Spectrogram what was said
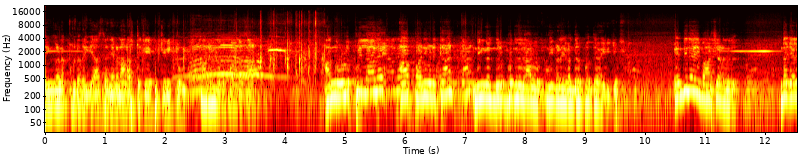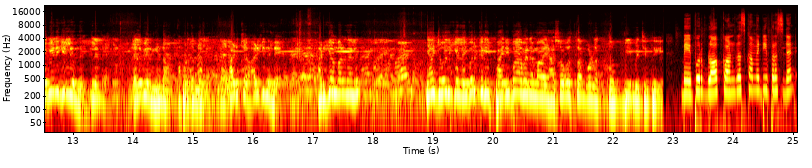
നിങ്ങളെ കൊണ്ട് റിയാസ് ഞങ്ങൾ അറസ്റ്റ് ചെയ്യിപ്പിച്ചിരിക്കും പറയുന്നത് അന്ന് ഉളുപ്പില്ലാതെ ആ പണിയെടുക്കാൻ നിങ്ങൾ നിർബന്ധിതരാകും നിങ്ങൾ ഞങ്ങൾ നിർബന്ധിതരായിരിക്കും. എന്തിനാ ഈ മാർച്ച് നടന്നത്? എന്താ ജലബീരിക്കില്ല ഇന്ന്? ഇല്ലല്ലേ ജലബീരിങ് ഉണ്ടോ? അപ്പുറത്തുണ്ടല്ലേ. അടിച്ചോ? അടിക്കുന്നില്ലേ? അടിക്കാൻ പറഞ്ഞാൽ ഞാൻ ചോദിക്കല്ല ഇവർക്ക് ഈ പരിപാവനമായ അശോകസ്തംഭമുള്ള തൊപ്പിയും വെച്ചിട്ട് Beypore block Congress committee president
